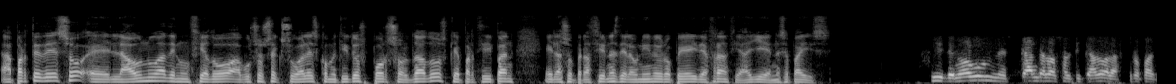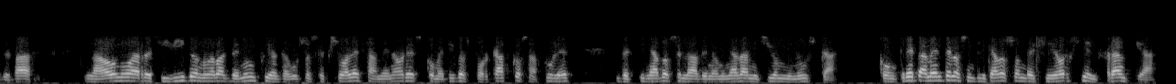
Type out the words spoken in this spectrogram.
Aparte de eso, eh, la ONU ha denunciado abusos sexuales cometidos por soldados que participan en las operaciones de la Unión Europea y de Francia allí en ese país. Sí, de nuevo un escándalo salpicado a las tropas de paz. La ONU ha recibido nuevas denuncias de abusos sexuales a menores cometidos por cascos azules destinados en la denominada misión MINUSCA. Concretamente, los implicados son de Georgia y Francia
